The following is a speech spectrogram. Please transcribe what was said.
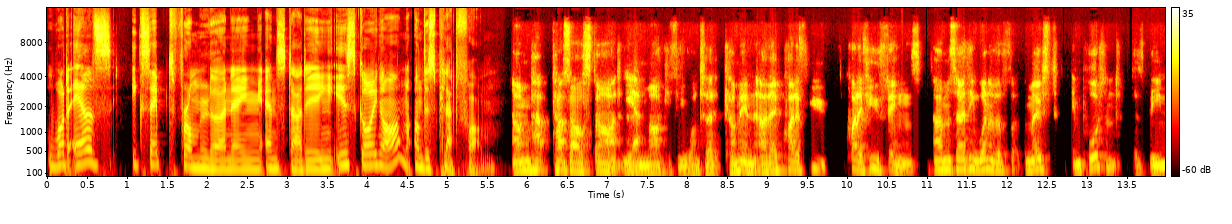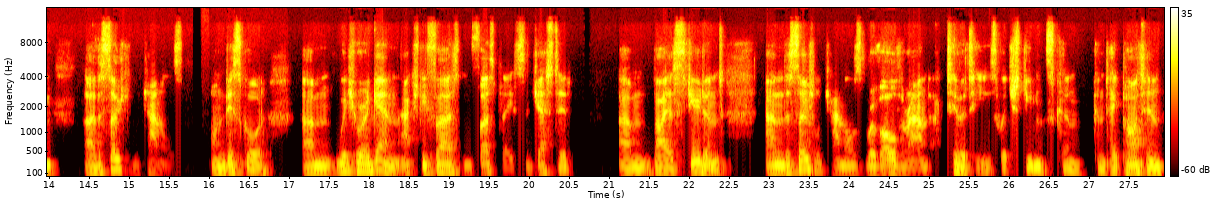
What else, except from learning and studying, is going on on this platform? Um, perhaps I'll start. Yeah. And Mark, if you want to come in, uh, there are quite a few, quite a few things. Um, so I think one of the, f- the most important has been uh, the social channels on Discord um, which were again actually first in first place suggested um, by a student. And the social channels revolve around activities which students can can take part in,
